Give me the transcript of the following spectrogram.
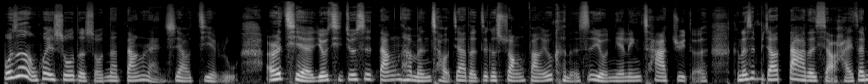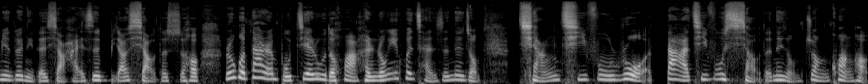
不是很会说的时候，那当然然是要介入，而且尤其就是当他们吵架的这个双方有可能是有年龄差距的，可能是比较大的小孩在面对你的小孩是比较小的时候，如果大人不介入的话，很容易会产生那种强欺负弱、大欺负小的那种状况哈。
